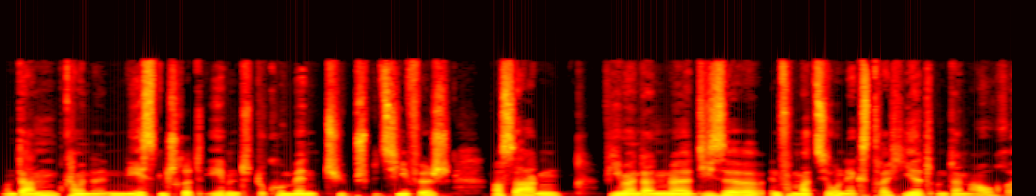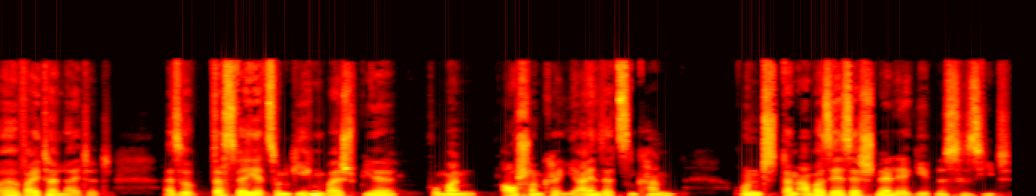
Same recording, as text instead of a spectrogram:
Und dann kann man im nächsten Schritt eben dokumenttyp spezifisch noch sagen, wie man dann äh, diese Information extrahiert und dann auch äh, weiterleitet. Also das wäre jetzt so ein Gegenbeispiel, wo man auch schon KI einsetzen kann und dann aber sehr, sehr schnell Ergebnisse sieht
